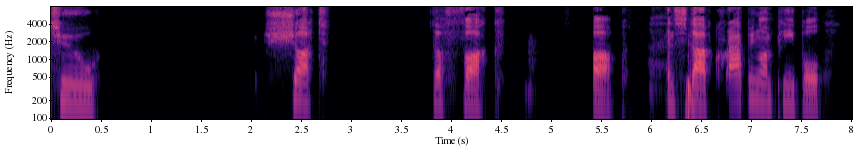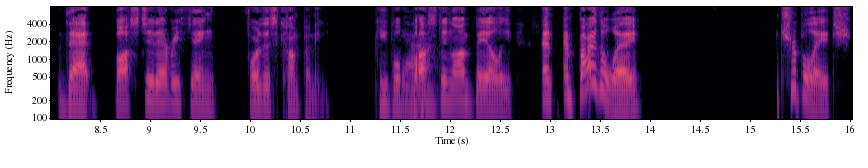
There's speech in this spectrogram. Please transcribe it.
to shut the fuck up and stop crapping on people that busted everything for this company. People Yeah. busting on Bayley. And and by the way, Triple H,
